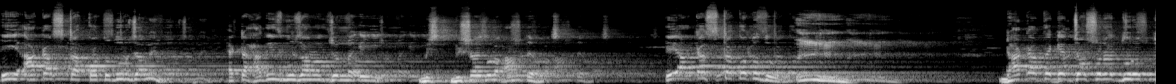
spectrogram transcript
এই আকাশটা কত দূর জানেন? একটা হাদিস বোঝানোর জন্য এই বিষয়গুলো আনতে হচ্ছে। এই আকাশটা কত দূর? ঢাকা থেকে যশোরের দূরত্ব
